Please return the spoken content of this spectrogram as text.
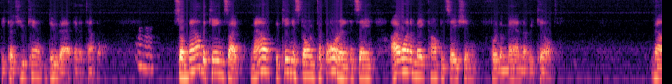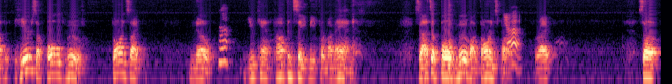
because you can't do that in a temple. hmm So now the king's like, now the king is going to Thorin and saying, I want to make compensation for the man that we killed. Now, here's a bold move. Thorin's like, no, you can't compensate me for my man. so that's a bold move on Thorin's part, Yeah. right? So,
